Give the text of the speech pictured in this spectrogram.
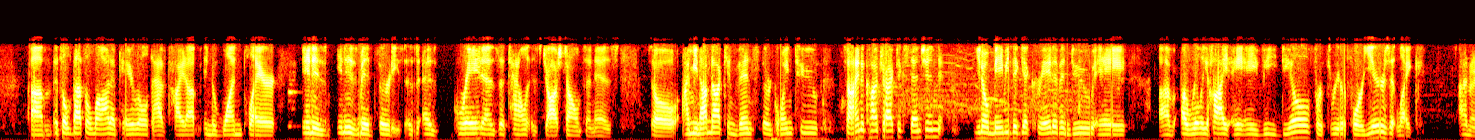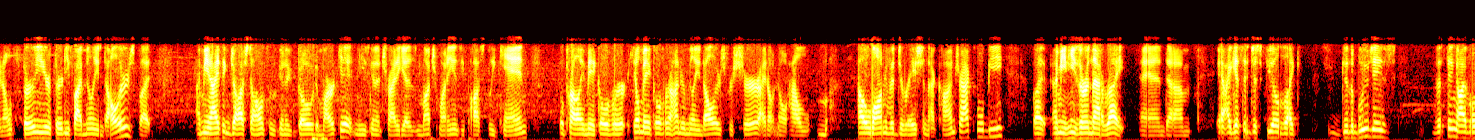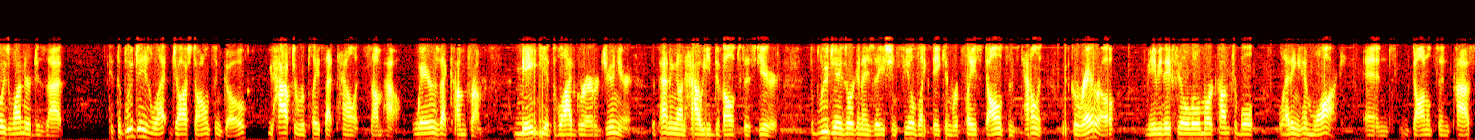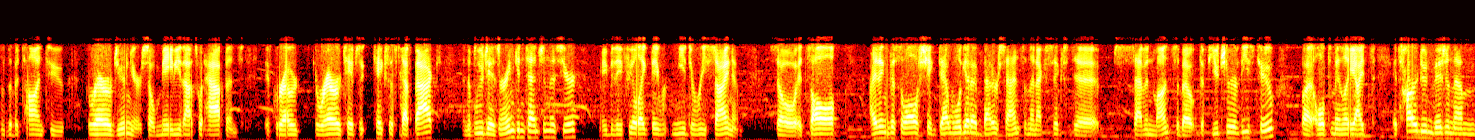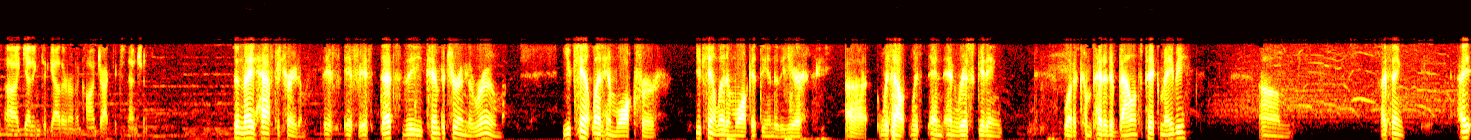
Um, it's a that's a lot of payroll to have tied up into one player in his in his mid 30s. As as great as a talent as Josh Donaldson is, so, I mean, I'm not convinced they're going to sign a contract extension. You know, maybe they get creative and do a a, a really high AAV deal for three or four years at like I don't know, thirty or thirty-five million dollars. But I mean, I think Josh Donaldson's going to go to market and he's going to try to get as much money as he possibly can. He'll probably make over he'll make over a hundred million dollars for sure. I don't know how how long of a duration that contract will be, but I mean, he's earned that right. And um, I guess it just feels like do the Blue Jays. The thing I've always wondered is that if the Blue Jays let Josh Donaldson go, you have to replace that talent somehow. Where does that come from? Maybe it's Vlad Guerrero Jr., depending on how he develops this year. The Blue Jays organization feels like they can replace Donaldson's talent with Guerrero. Maybe they feel a little more comfortable letting him walk, and Donaldson passes the baton to Guerrero Jr. So maybe that's what happens if Guerrero, Guerrero takes takes a step back and the Blue Jays are in contention this year. Maybe they feel like they need to re-sign him. So it's all. I think this will all shake down. We'll get a better sense in the next six to seven months about the future of these two. But ultimately, I it's hard to envision them uh, getting together on a contract extension. then they have to trade him. If if if that's the temperature in the room, you can't let him walk for you can't let him walk at the end of the year uh without with and and risk getting what a competitive balance pick maybe. Um I think I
